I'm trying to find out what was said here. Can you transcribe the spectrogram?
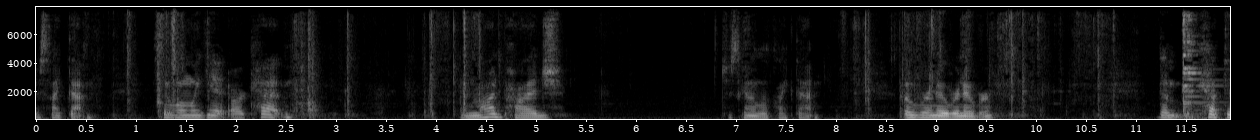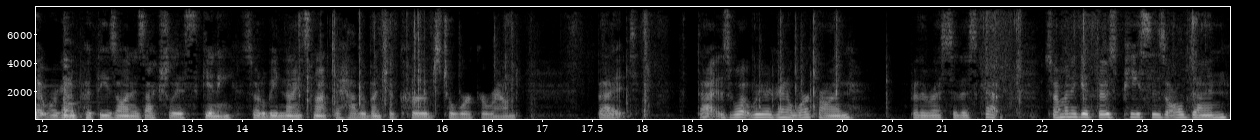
Just like that. So when we get our cup and Mod Podge, just to look like that over and over and over. The cup that we're to put these on is actually a skinny, so it'll be nice not to have a bunch of curves to work around. But that is what we are to work on for the rest of this cup. So I'm to get those pieces all done,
